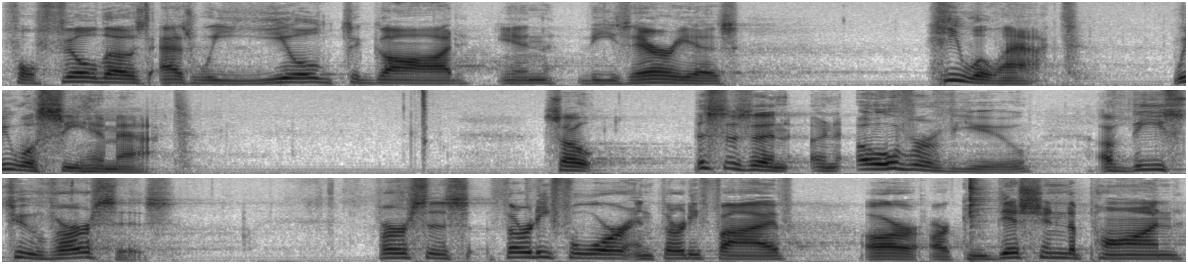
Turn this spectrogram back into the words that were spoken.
fulfill those, as we yield to God in these areas, He will act. We will see Him act. So, this is an, an overview of these two verses. Verses 34 and 35 are, are conditioned upon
